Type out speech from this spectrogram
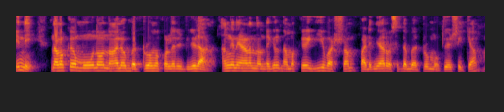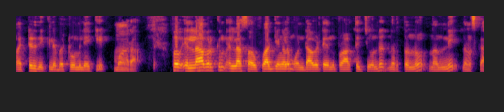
ഇനി നമുക്ക് മൂന്നോ നാലോ ബെഡ്റൂമൊക്കെ ഉള്ളൊരു വീടാണ്. അങ്ങനെയാണെന്നുണ്ടെങ്കിൽ നമുക്ക് ഈ വർഷം പടിഞ്ഞാറ് വശത്തെ ബെഡ്റൂം ഉപേക്ഷിക്കാം. മറ്റൊരു ദിക്കിലെ ബെഡ്റൂമിലേക്ക് മാറാം. അപ്പോൾ എല്ലാവർക്കും എല്ലാ സൗഭാഗ്യങ്ങളും ഉണ്ടാവട്ടെ എന്ന് പ്രാർത്ഥിച്ചുകൊണ്ട് നിർത്തുന്നു. നന്ദി നമസ്കാരം.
